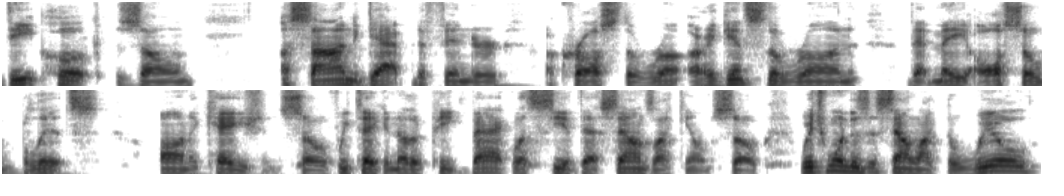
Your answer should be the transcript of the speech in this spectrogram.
deep hook zone, assigned gap defender across the run or against the run that may also blitz on occasion. So if we take another peek back, let's see if that sounds like him. So which one does it sound like, the Will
